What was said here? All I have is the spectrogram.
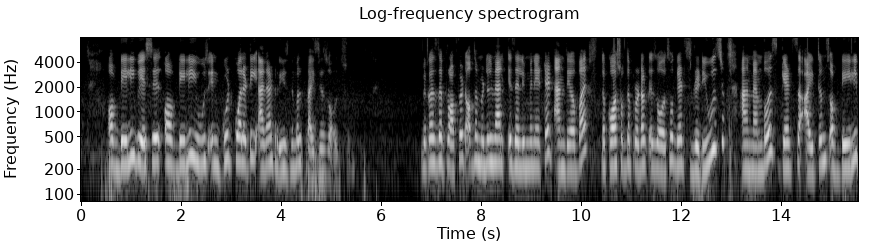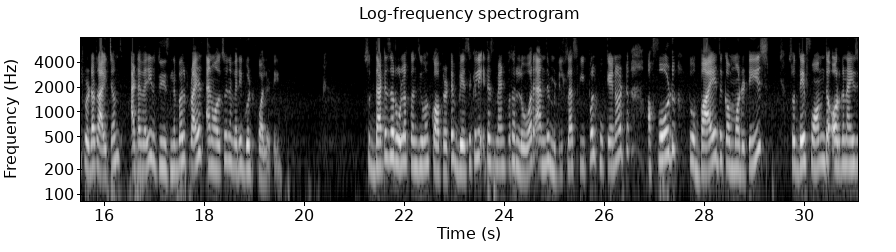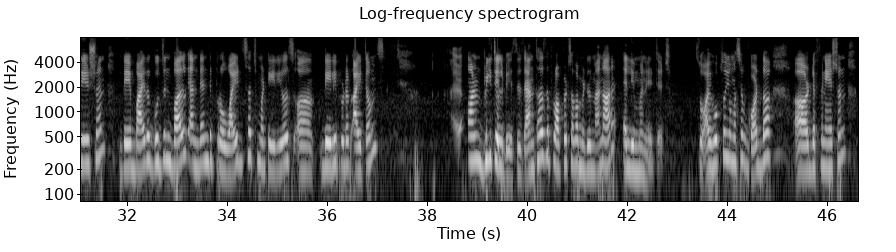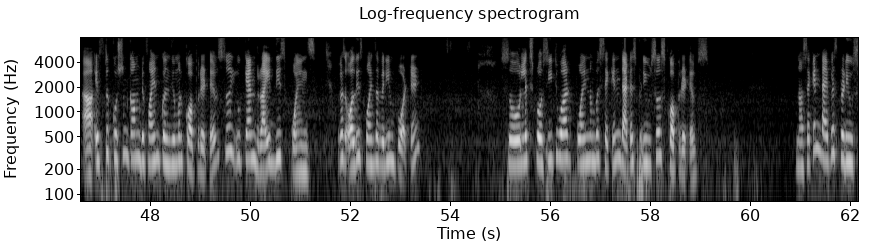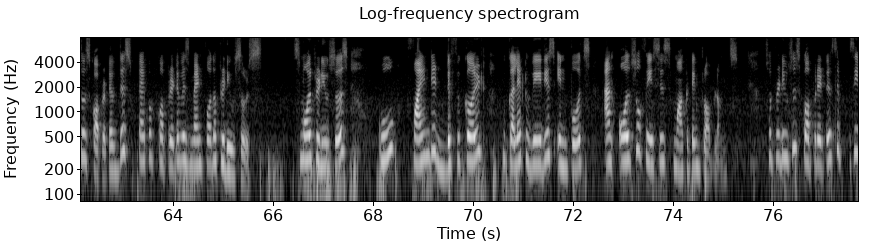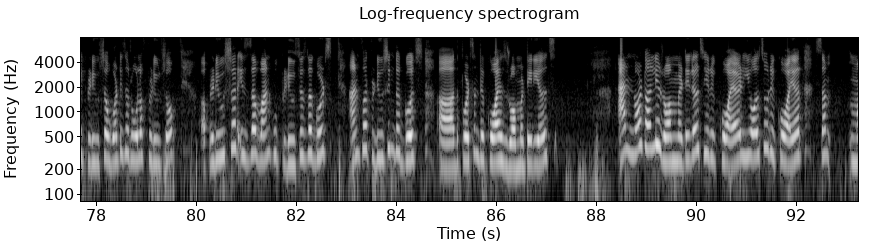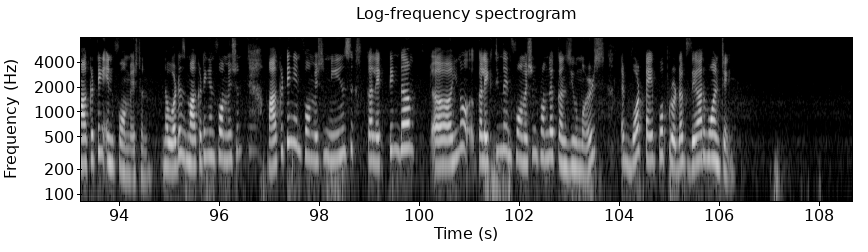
of daily basis of daily use in good quality and at reasonable prices also because the profit of the middleman is eliminated and thereby the cost of the product is also gets reduced and members gets the items of daily product items at a very reasonable price and also in a very good quality. So that is the role of consumer cooperative. Basically it is meant for the lower and the middle class people who cannot afford to buy the commodities so they form the organization they buy the goods in bulk and then they provide such materials uh, daily product items uh, on retail basis. And thus the profits of a middleman are eliminated. So i hope so you must have got the uh, definition. Uh, if the question come define consumer cooperatives. So you can write these points because all these points are very important. So let's proceed to our point number second that is producers cooperatives now second type is producers cooperative. This type of cooperative is meant for the producers small producers who find it difficult to collect various inputs and also faces marketing problems. So producers cooperatives see producer what is the role of producer? A producer is the one who produces the goods and for producing the goods uh, the person requires raw materials and not only raw materials he require he also require some marketing information. Now what is marketing information? Marketing information means collecting the uh, you know collecting the information from the consumers that what type of products they are wanting.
